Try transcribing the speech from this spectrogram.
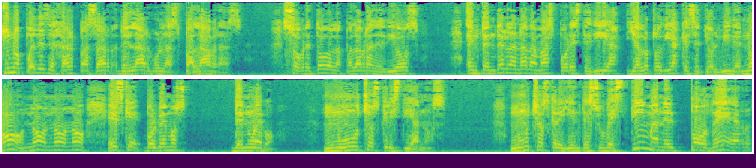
Tú no puedes dejar pasar de largo las palabras, sobre todo la palabra de Dios, entenderla nada más por este día y al otro día que se te olvide. No, no, no, no. Es que volvemos de nuevo, muchos cristianos, muchos creyentes subestiman el poder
